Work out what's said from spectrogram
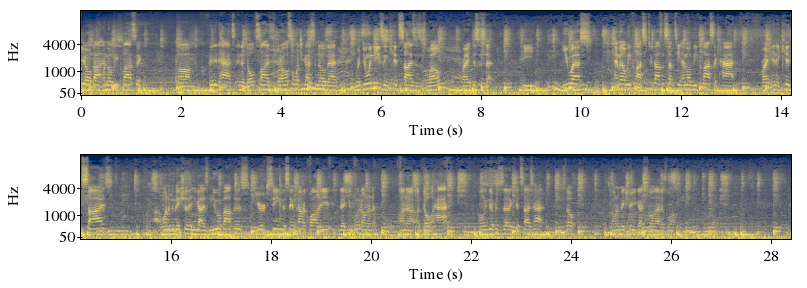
video about MLB Classic um, fitted hats in adult sizes, but I also want you guys to know that we're doing these in kid sizes as well, right? This is that the U.S. MLB Classic 2017 MLB Classic hat, right, in a kid size. I wanted to make sure that you guys knew about this. You're seeing the same kind of quality that you would on an on an adult hat. Only difference is that a kid size hat. So. So I want to make sure you guys saw that as well.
